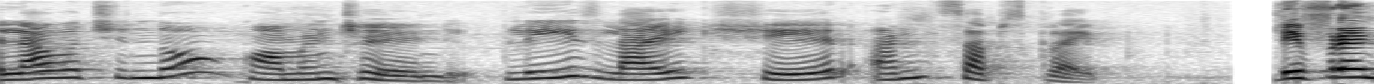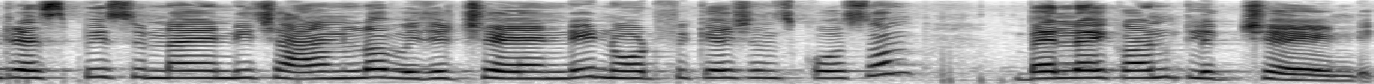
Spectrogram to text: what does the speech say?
ఎలా వచ్చిందో కామెంట్ చేయండి. Please like share and subscribe. Different recipes ఉన్నాయండి ఛానల్లో. విజిట్ చేయండి. నోటిఫికేషన్స్ కోసం బెల్ ఐకాన్ క్లిక్ చేయండి.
